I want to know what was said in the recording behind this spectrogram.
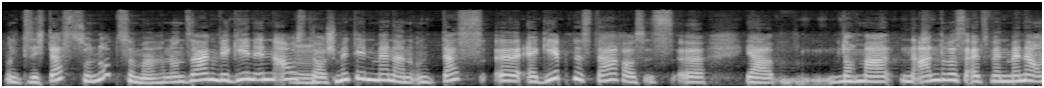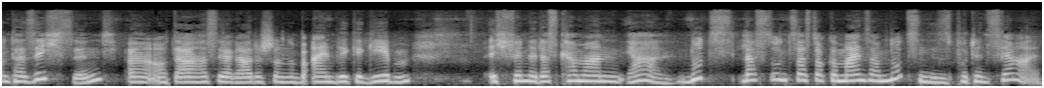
und sich das zunutze machen und sagen, wir gehen in Austausch mhm. mit den Männern und das äh, Ergebnis daraus ist äh, ja nochmal ein anderes, als wenn Männer unter sich sind. Äh, auch da hast du ja gerade schon einen Einblick gegeben. Ich finde, das kann man, ja, nutzt, lasst uns das doch gemeinsam nutzen, dieses Potenzial.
